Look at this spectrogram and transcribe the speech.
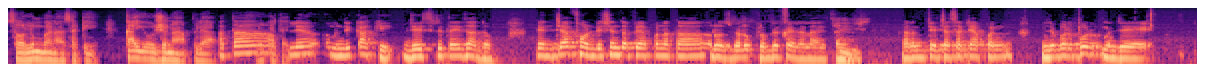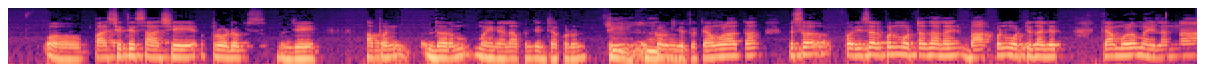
स्वावलंबनासाठी काय योजना आपल्या आता? आपल्या म्हणजे काकी जयश्रीताई जाधव यांच्या फाउंडेशन तर्फे आपण आता रोजगार उपलब्ध केलेला आहे. कारण त्याच्यासाठी आपण म्हणजे भरपूर म्हणजे पाचशे ते सहाशे प्रोडक्ट्स म्हणजे आपण दर महिन्याला आपण त्यांच्याकडून ते. करून घेतो त्यामुळं आता कसं परिसर पण मोठा झालाय भाग पण मोठे झालेत त्यामुळं महिलांना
